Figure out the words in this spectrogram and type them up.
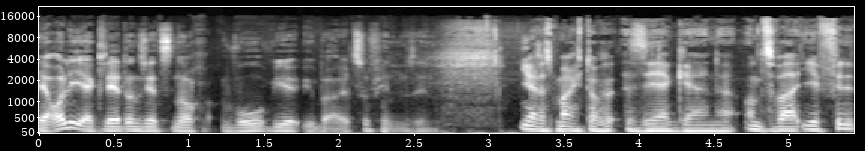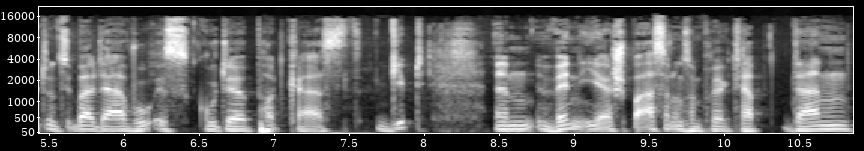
der Olli erklärt uns jetzt noch, wo wir überall zu finden sind. Ja, das mache ich doch sehr gerne. Und zwar, ihr findet uns überall da, wo es gute Podcasts gibt. Ähm, wenn ihr Spaß an unserem Projekt habt, dann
